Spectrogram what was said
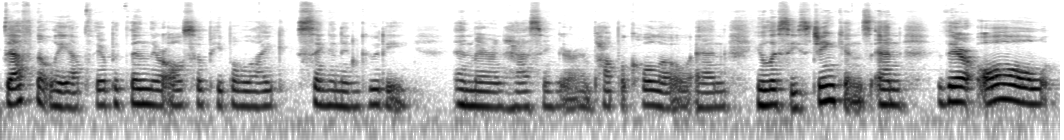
definitely up there. But then there are also people like Senga Nengudi and Maren Hassinger and Papo Colo and Ulysses Jenkins, and they're all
